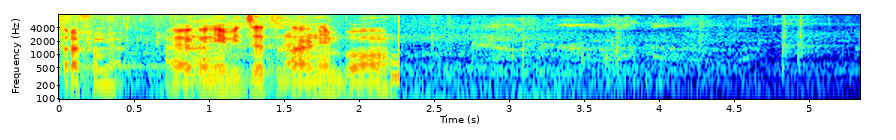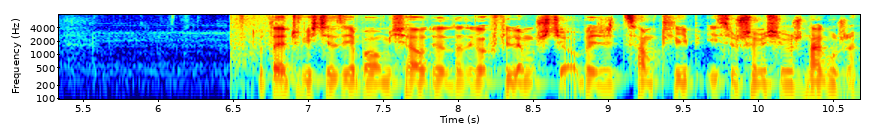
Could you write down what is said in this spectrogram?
trafił mnie. A ja go nie widzę totalnie, bo... Tutaj oczywiście zjebało mi się audio, dlatego chwilę musicie obejrzeć sam klip i słyszymy się już na górze.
